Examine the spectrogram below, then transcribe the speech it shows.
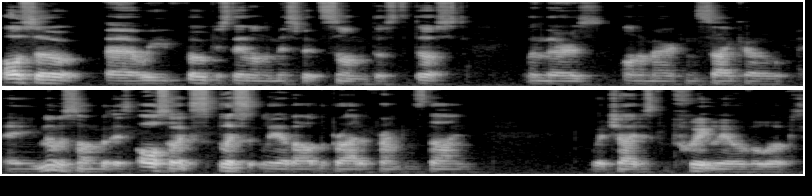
Also, uh, we focused in on the Misfits song "Dust to Dust." When there's on American Psycho another song that is also explicitly about the Bride of Frankenstein, which I just completely overlooked.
